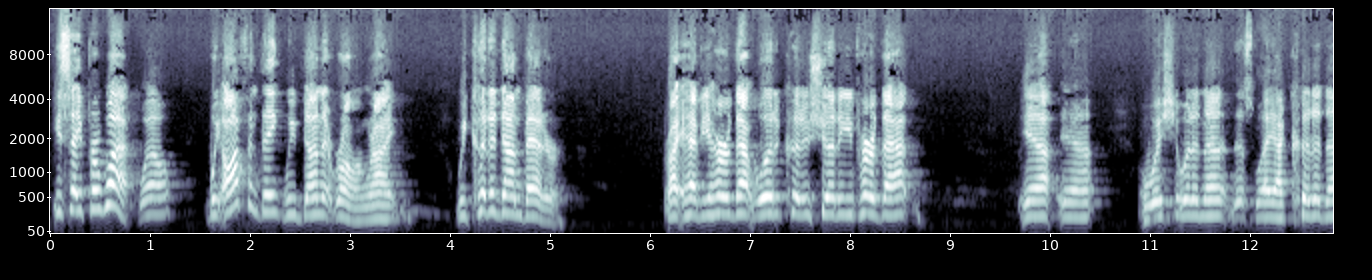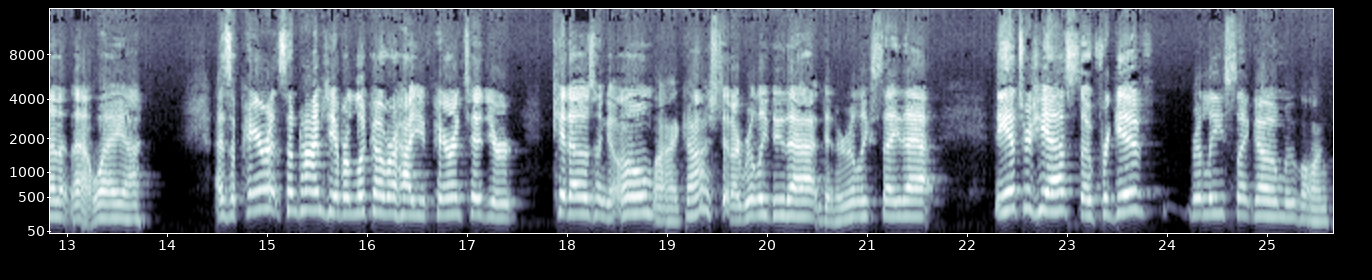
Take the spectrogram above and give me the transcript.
You say, for what? Well, we often think we've done it wrong, right? We could have done better. Right? Have you heard that? Woulda, coulda, shoulda. You've heard that? Yeah, yeah. I wish I would have done it this way. I could have done it that way. I, as a parent, sometimes you ever look over how you've parented your kiddos and go, Oh my gosh, did I really do that? Did I really say that? The answer is yes. So forgive, release, let go, move on.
